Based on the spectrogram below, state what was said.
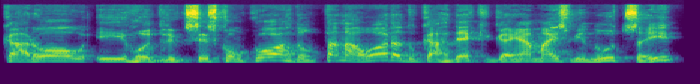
Carol e Rodrigo, vocês concordam? Tá na hora do Kardec ganhar mais minutos aí?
